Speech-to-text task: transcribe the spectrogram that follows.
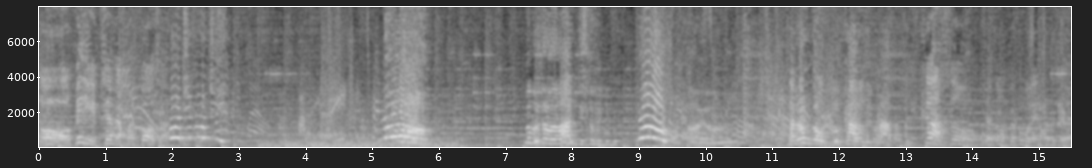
Oh, vedi che serve a qualcosa? Fuggi, fuggi. No! Non me lo trovo davanti sto frigo. No! Oh, no. Dai, però un gol bloccato decorata. Ma che cazzo? Cioè, però per proprio lenta perché...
